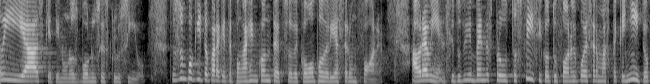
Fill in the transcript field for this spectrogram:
días, que tiene unos bonus exclusivos. Entonces un poquito para que te pongas en contexto de cómo podría ser un funnel. Ahora bien, si tú vendes productos físicos, tu funnel puede ser más pequeñito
